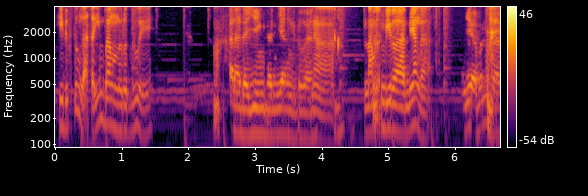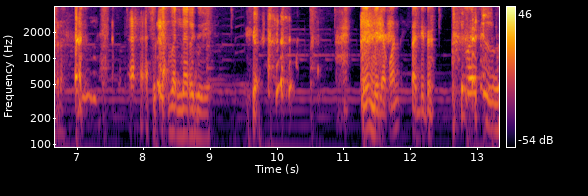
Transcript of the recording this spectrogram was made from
hidup tuh nggak seimbang menurut gue kan ada yin dan yang gitu kan. Nah 69 ya nggak? Iya benar. Suka bener gue. Ini beda konteks tadi tuh. waduh.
